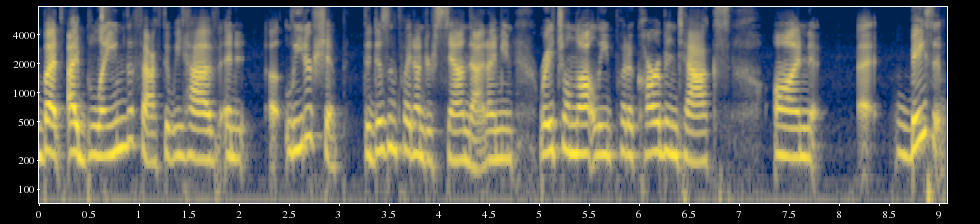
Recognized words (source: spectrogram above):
but I blame the fact that we have a uh, leadership that doesn't quite understand that. I mean, Rachel Notley put a carbon tax on. Uh, basic,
